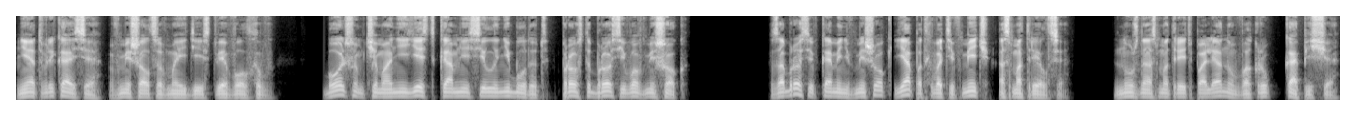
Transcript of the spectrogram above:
«Не отвлекайся», — вмешался в мои действия Волхов. «Большим, чем они есть, камни силы не будут. Просто брось его в мешок». Забросив камень в мешок, я, подхватив меч, осмотрелся. «Нужно осмотреть поляну вокруг капища»,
